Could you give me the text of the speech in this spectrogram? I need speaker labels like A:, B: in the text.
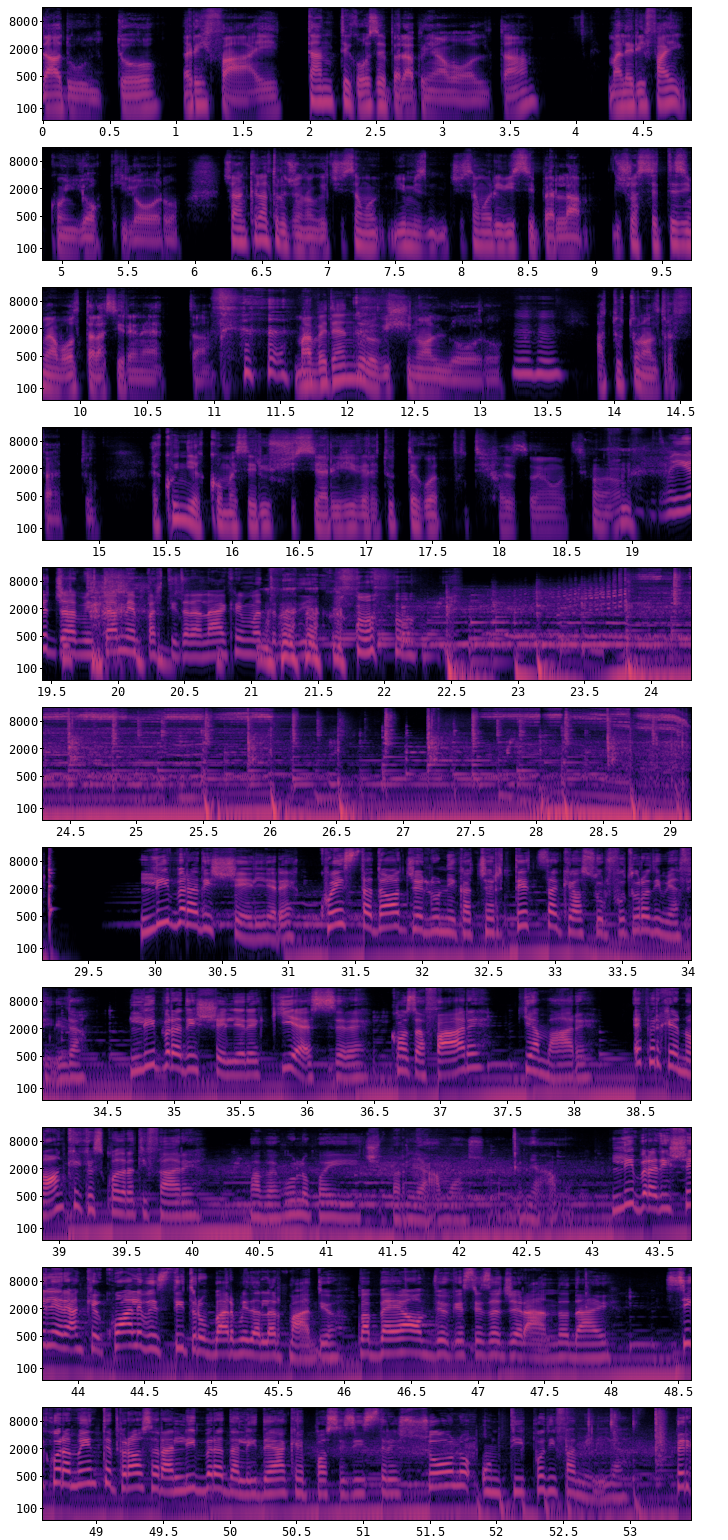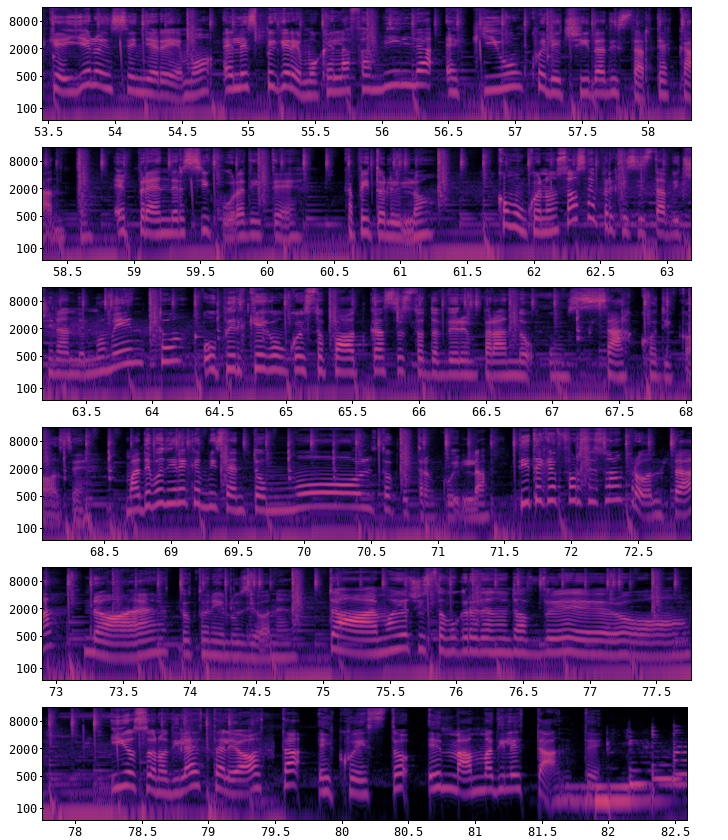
A: da adulto rifai tante cose per la prima volta, ma le rifai con gli occhi loro. Cioè anche l'altro giorno che ci siamo, io mi- ci siamo rivisti per la diciassettesima volta la sirenetta, ma vedendolo vicino a loro
B: Mhm.
A: ha tutto un altro effetto. E quindi è come se riuscissi a rivivere tutte quelle... Oddio, adesso mi emoziono.
B: Io già, già mi è partita la lacrima, te lo dico. Libera di scegliere. Questa ad oggi è l'unica certezza che ho sul futuro di mia figlia. Libera di scegliere chi essere, cosa fare, chi amare. E perché no, anche che squadra ti fare. Vabbè, quello poi ci parliamo, insomma, vediamo. Libera di scegliere anche quale vestito rubarmi dall'armadio. Vabbè, è ovvio che sto esagerando, dai. Sicuramente però sarà libera dall'idea che possa esistere solo un tipo di famiglia. Perché glielo insegneremo e le spiegheremo che la famiglia è chiunque decida di starti accanto e prendersi cura di te. Capito Lillo? Comunque non so se è perché si sta avvicinando il momento o perché con questo podcast sto davvero imparando un sacco di cose. Ma devo dire che mi sento molto più tranquilla. Dite che forse sono pronta? No, eh, tutta un'illusione. Dai, ma io ci stavo credendo davvero. Io sono Diletta Leotta e questo è Mamma Dilettante.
